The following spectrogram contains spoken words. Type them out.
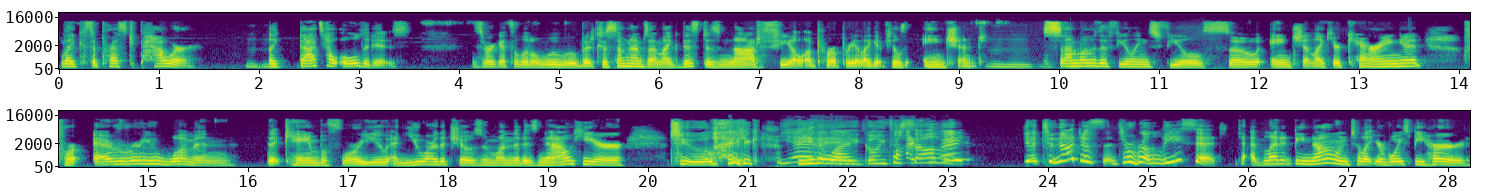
like suppressed power. Like that's how old it is. This is where it gets a little woo woo, but because sometimes I'm like, this does not feel appropriate. Like it feels ancient. Some of the feelings feel so ancient, like you're carrying it for every woman that came before you, and you are the chosen one that is now here to like be the one going to solve it. Yeah, to not just to release it, to Mm. let it be known, to let your voice be heard,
